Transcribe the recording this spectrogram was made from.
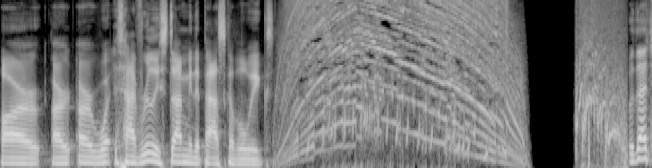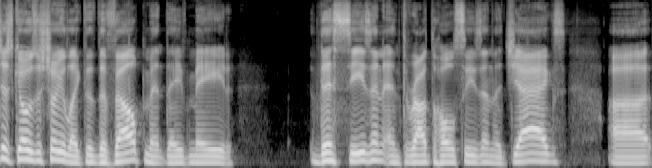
are are are have really stunned me the past couple weeks. But that just goes to show you like the development they've made this season and throughout the whole season. The Jags, uh,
